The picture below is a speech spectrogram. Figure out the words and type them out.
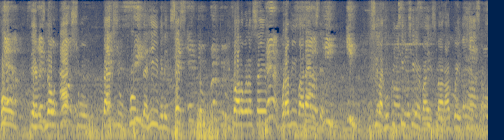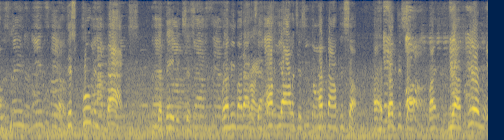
whom there is no actual factual proof that he even exists. You follow what I'm saying? What I mean by that is this. You see, like what we teach here, right, is about our great ancestors. There's proven facts that they've existed. What I mean by that is that archaeologists have found this up. have dug this up, right? You have pyramids,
